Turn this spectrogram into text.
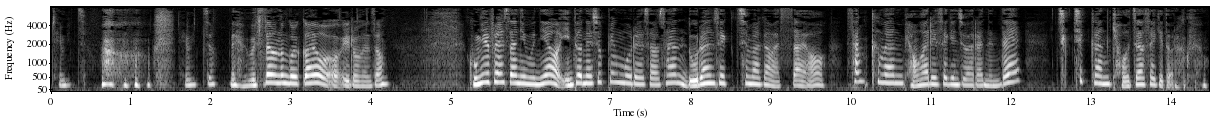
재밌죠. 재밌죠? 네, 왜 싸우는 걸까요? 이러면서. 0184님은요, 인터넷 쇼핑몰에서 산 노란색 치마가 왔어요. 상큼한 병아리 색인 줄 알았는데, 칙칙한 겨자색이더라고요.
